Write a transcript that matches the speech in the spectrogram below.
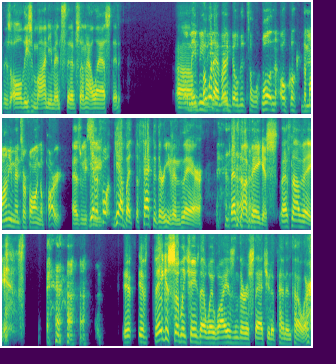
there's all these monuments that have somehow lasted. Um, well, maybe but whatever. They build it to. Well, no, oh, the monuments are falling apart as we see. Yeah, fo- yeah, but the fact that they're even there, that's not Vegas. That's not Vegas. If if Vegas suddenly changed that way, why isn't there a statue to Penn and Teller?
